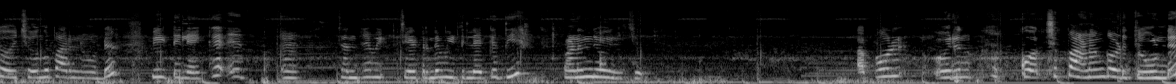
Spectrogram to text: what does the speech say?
ചോദിച്ചു എന്ന് പറഞ്ഞുകൊണ്ട് വീട്ടിലേക്ക് ചന്ദ്ര ചേട്ടന്റെ വീട്ടിലേക്ക് എത്തി പണം ചോദിച്ചു. അപ്പോൾ ഒരു കുറച്ച് പണം കൊടുത്തുകൊണ്ട്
